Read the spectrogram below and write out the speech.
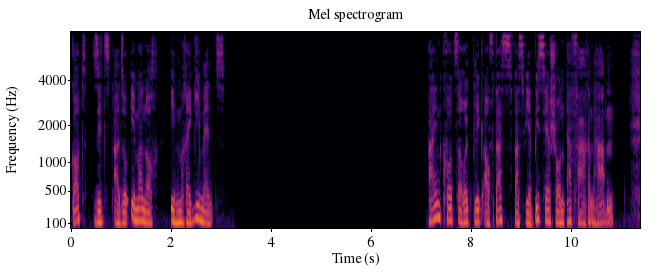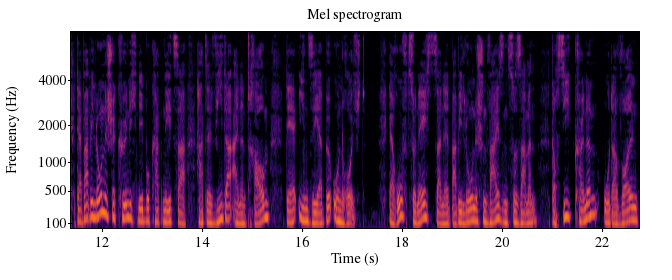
Gott sitzt also immer noch im Regiment. Ein kurzer Rückblick auf das, was wir bisher schon erfahren haben. Der babylonische König Nebukadnezar hatte wieder einen Traum, der ihn sehr beunruhigt. Er ruft zunächst seine babylonischen Weisen zusammen, doch sie können oder wollen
